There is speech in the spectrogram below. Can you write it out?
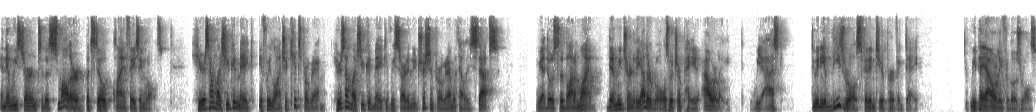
and then we turn to the smaller but still client facing roles. Here's how much you can make if we launch a kids program. Here's how much you could make if we start a nutrition program with Healthy Steps. We add those to the bottom line. Then we turn to the other roles, which are paid hourly. We ask, do any of these roles fit into your perfect day? We pay hourly for those roles.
